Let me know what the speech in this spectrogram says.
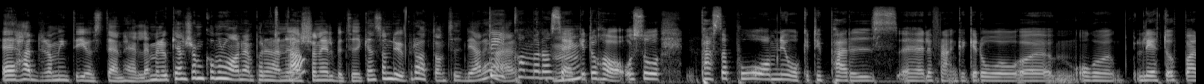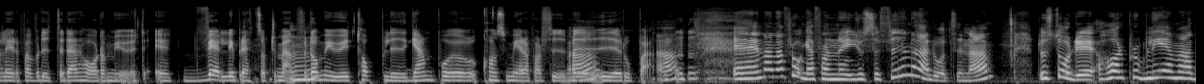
eh, hade de inte just den heller. Men då kanske de kommer ha den på den här nya Ja. Chanel-butiken som du pratade om tidigare här. Det kommer de Mm. säkert att ha. Och så passa på om ni åker till Paris eh, eller Frankrike då eh, och leta upp alla era favoriter. Där har de ju ett, ett väldigt brett sortiment för de är ju i toppligan på att konsumera parfym Mm. Ja. i, i Europa. Ja. Eh, En annan fråga från Josefin här då Tina. Då står det, har problem med att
